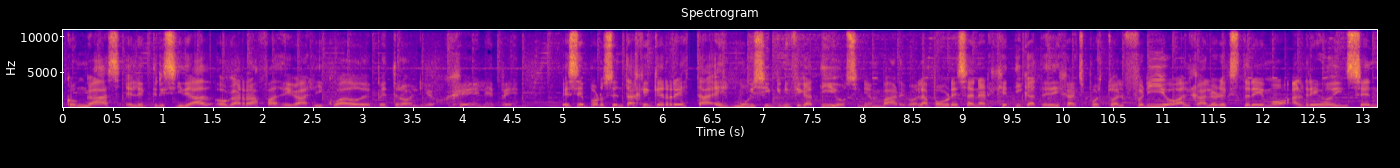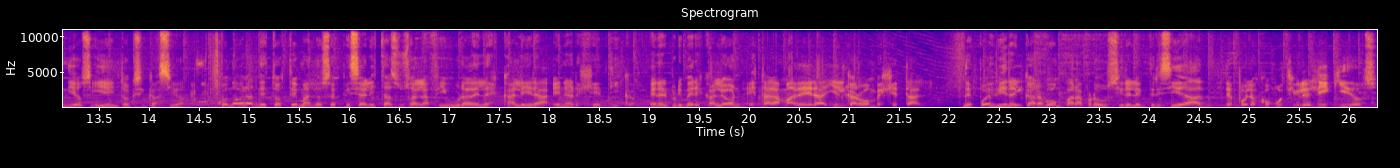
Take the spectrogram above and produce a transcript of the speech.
con gas, electricidad o garrafas de gas licuado de petróleo, GLP. Ese porcentaje que resta es muy significativo, sin embargo. La pobreza energética te deja expuesto al frío, al calor extremo, al riesgo de incendios y de intoxicación. Cuando hablan de estos temas, los especialistas usan la figura de la escalera energética. En el primer escalón está la madera y el carbón vegetal. Después viene el carbón para producir electricidad, después los combustibles líquidos,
